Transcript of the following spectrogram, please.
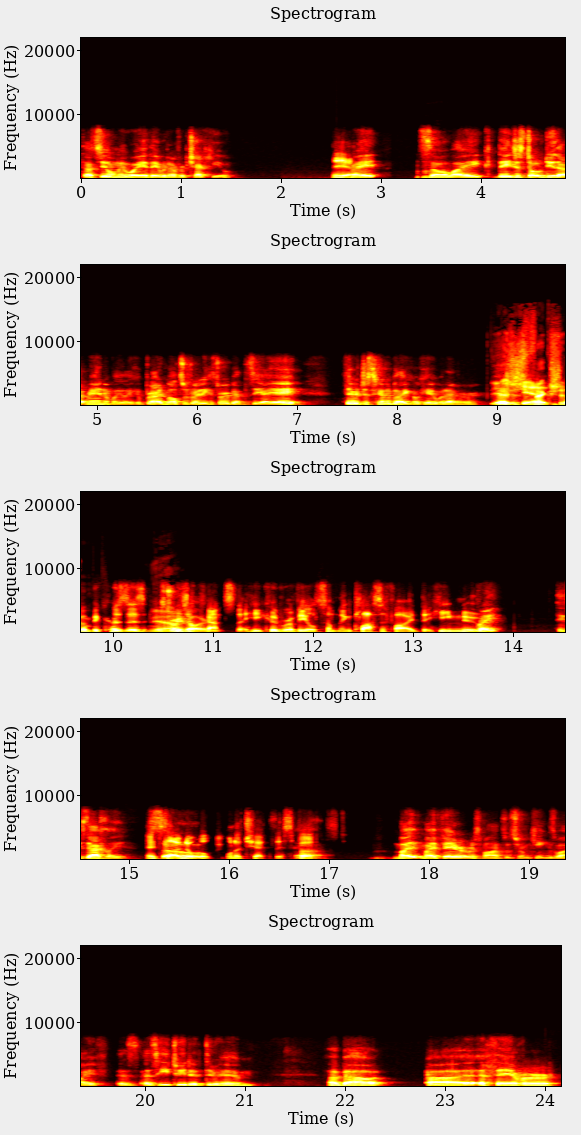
that's the only way they would ever check you, Yeah, right? So Mhm. like they just don't do that randomly. Like if Brad Meltzer's writing a story about the CIA, they're just gonna be like, okay, whatever. Yeah, He's just yeah, fiction. but because there's, Yeah. there's a chance that he could reveal something classified that he knew. right, exactly. It's so, like, no, but we want to check this Yeah. first. my my favorite response was from King's wife as as he tweeted through him about uh, if they ever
